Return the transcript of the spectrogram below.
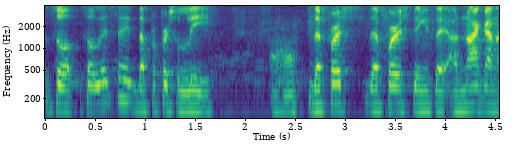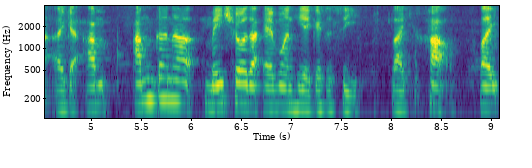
so so let's say that Professor Lee Uh-huh. the first the first thing is that I'm not gonna like I'm I'm gonna make sure that everyone here gets a C. Like how? Like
